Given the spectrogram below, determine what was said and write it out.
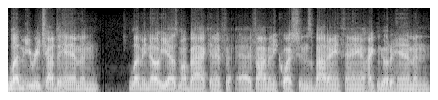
let me reach out to him and let me know he has my back. And if if I have any questions about anything, I can go to him. And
